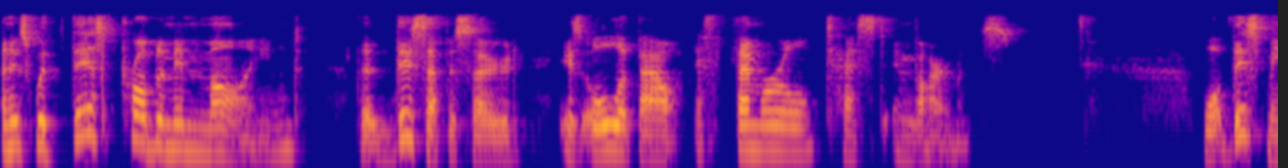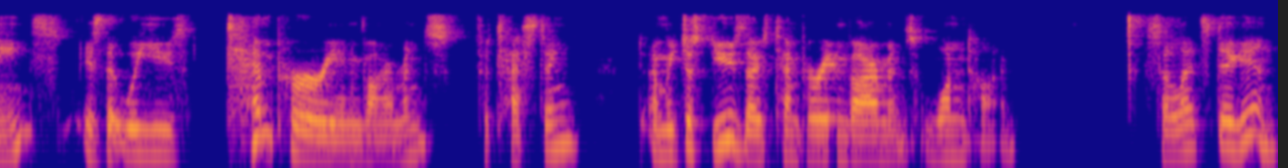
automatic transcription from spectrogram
And it's with this problem in mind that this episode is all about ephemeral test environments. What this means is that we use temporary environments for testing, and we just use those temporary environments one time. So let's dig in.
